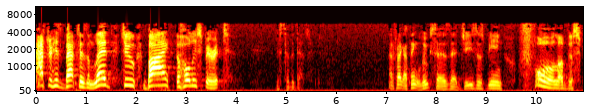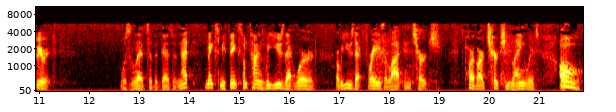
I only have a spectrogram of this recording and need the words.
after his baptism, led to by the Holy Spirit, is to the desert. Matter of fact, I think Luke says that Jesus, being full of the Spirit, was led to the desert. And that makes me think sometimes we use that word or we use that phrase a lot in church. It's part of our churchy language. Oh,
